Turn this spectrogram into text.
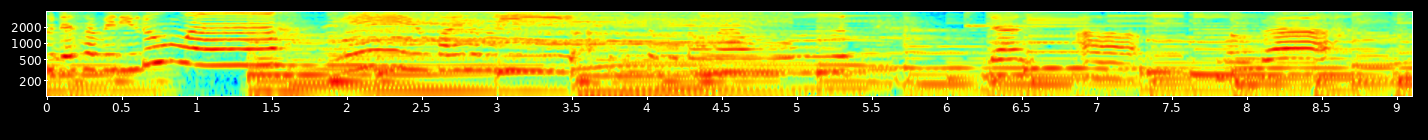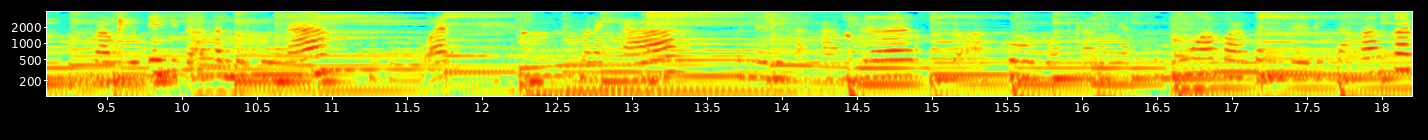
aku udah sampai di rumah. Yeay, finally aku bisa potong rambut. Dan uh, semoga rambutnya juga akan berguna buat mereka penderita kanker. Doaku buat kalian semua para penderita kanker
